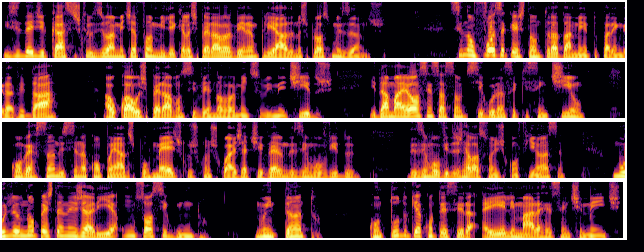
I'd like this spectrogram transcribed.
e se dedicasse exclusivamente à família que ela esperava ver ampliada nos próximos anos. Se não fosse a questão do tratamento para engravidar, ao qual esperavam se ver novamente submetidos, e da maior sensação de segurança que sentiam, conversando e sendo acompanhados por médicos com os quais já tiveram desenvolvido, desenvolvidas relações de confiança, Murilo não pestanejaria um só segundo. No entanto, Com tudo o que acontecera a ele e Mara recentemente,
